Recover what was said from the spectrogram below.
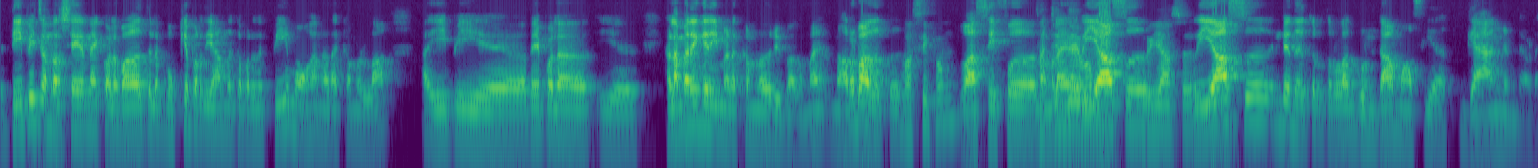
ടി പി ചന്ദ്രശേഖരനെ കൊലപാതകത്തിലെ മുഖ്യപ്രതിയാണെന്നൊക്കെ പറയുന്നത് പി മോഹൻ അടക്കമുള്ള ഈ പി അതേപോലെ ഈ എളമരം അടക്കമുള്ള ഒരു വിഭാഗം. മറുഭാഗത്ത് വസിഫും വാസിഫ് നമ്മുടെ റിയാസ് റിയാസ്. റിയാസിന്റെ നേതൃത്വത്തിലുള്ള ഗുണ്ടാ മാഫിയ ഗാങ് ഉണ്ട് അവിടെ.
